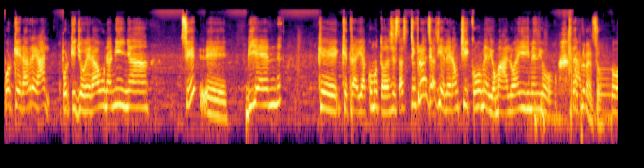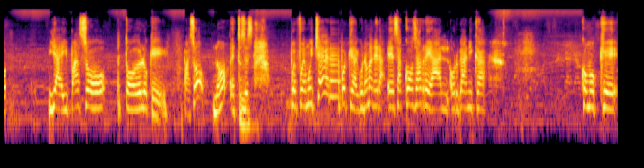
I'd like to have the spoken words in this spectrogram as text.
porque era real, porque yo era una niña, ¿sí? Eh, bien, que, que, traía como todas estas influencias y él era un chico medio malo ahí, medio... Complemento. Y ahí pasó todo lo que pasó, ¿no? Entonces, pues fue muy chévere porque de alguna manera esa cosa real, orgánica, como que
